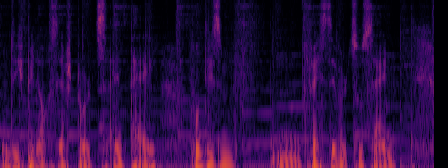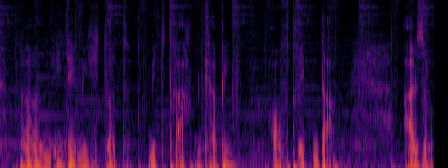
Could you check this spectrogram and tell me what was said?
Und ich bin auch sehr stolz, ein Teil von diesem Festival zu sein, äh, in dem ich dort mit Trachtenclubbing auftreten darf. Also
